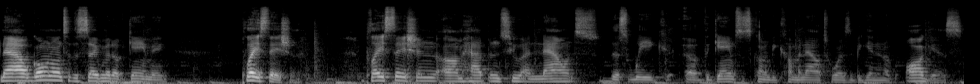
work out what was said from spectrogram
Now, going on to the segment of gaming, PlayStation. PlayStation um, happened to announce this week of the games that's going to be coming out towards the beginning of August,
